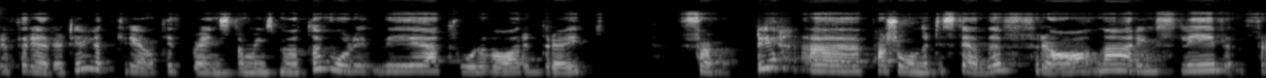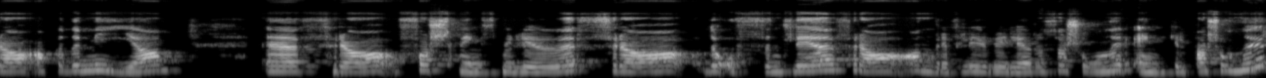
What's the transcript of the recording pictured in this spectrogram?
refererer til, et kreativt brainstormingsmøte, hvor vi, jeg tror det var drøyt 40 personer til stede fra næringsliv, fra akademia, Eh, fra forskningsmiljøer, fra det offentlige, fra andre frivillige organisasjoner, enkeltpersoner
